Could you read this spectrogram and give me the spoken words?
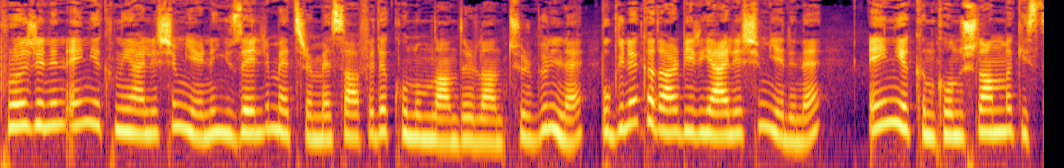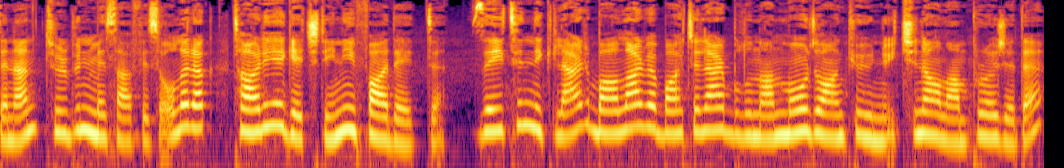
projenin en yakın yerleşim yerine 150 metre mesafede konumlandırılan türbünle bugüne kadar bir yerleşim yerine en yakın konuşlanmak istenen türbün mesafesi olarak tarihe geçtiğini ifade etti. Zeytinlikler, bağlar ve bahçeler bulunan Mordoğan köyünü içine alan projede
